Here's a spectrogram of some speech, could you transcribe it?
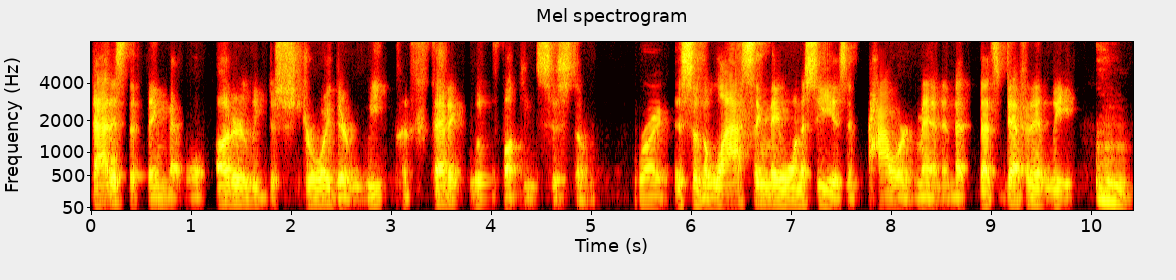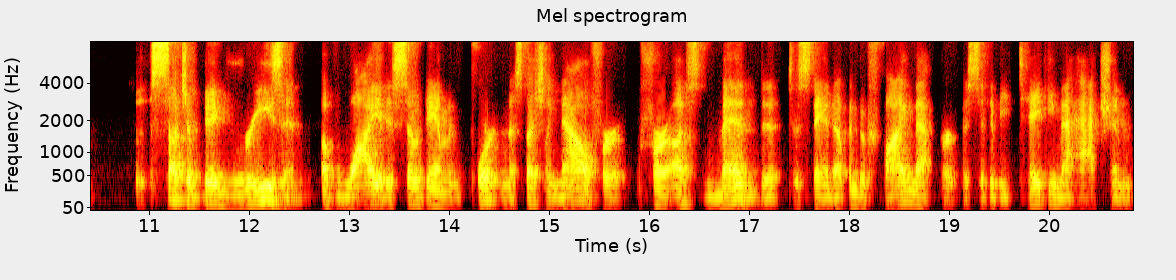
that is the thing that will utterly destroy their weak pathetic little fucking system. Right. So the last thing they want to see is empowered men and that that's definitely such a big reason of why it is so damn important, especially now for for us men to, to stand up and to find that purpose and to be taking that action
